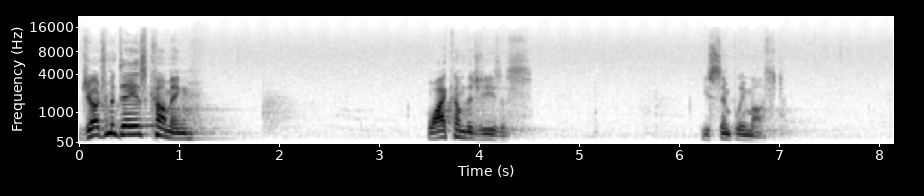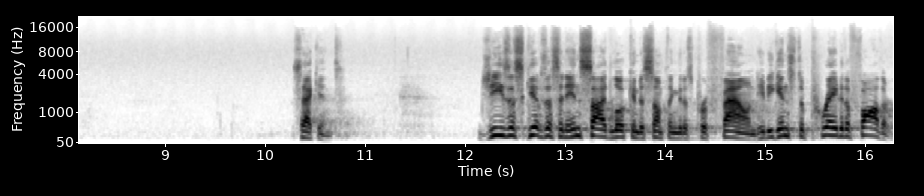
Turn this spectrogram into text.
Judgment day is coming why come to Jesus? You simply must. Second, Jesus gives us an inside look into something that is profound. He begins to pray to the Father.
